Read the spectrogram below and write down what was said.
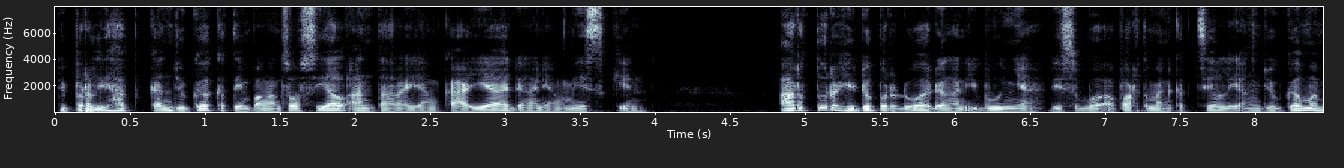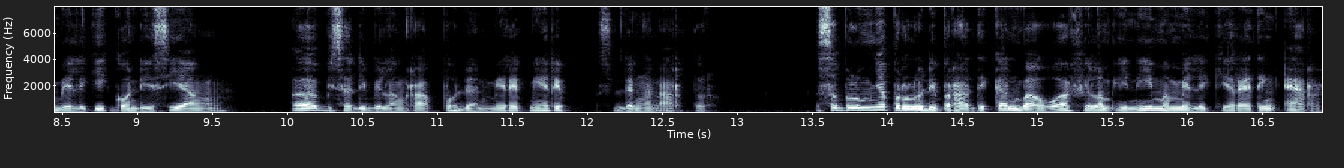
Diperlihatkan juga ketimpangan sosial antara yang kaya dengan yang miskin. Arthur hidup berdua dengan ibunya di sebuah apartemen kecil yang juga memiliki kondisi yang eh, bisa dibilang rapuh dan mirip-mirip dengan Arthur. Sebelumnya perlu diperhatikan bahwa film ini memiliki rating R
